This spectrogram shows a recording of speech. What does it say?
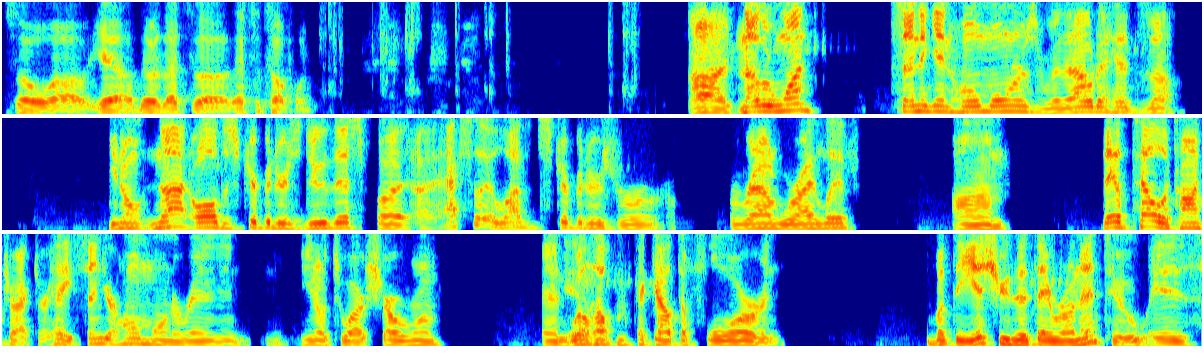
So, uh, yeah, tha- that's a, that's a tough one. Uh, another one, sending in homeowners without a heads up. You know, not all distributors do this, but uh, actually a lot of distributors were around where I live. Um, they'll tell the contractor, "Hey, send your homeowner in, and you know, to our showroom, and we'll help them pick out the floor." And but the issue that they run into is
